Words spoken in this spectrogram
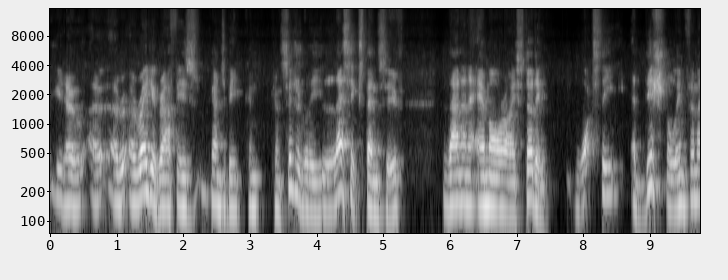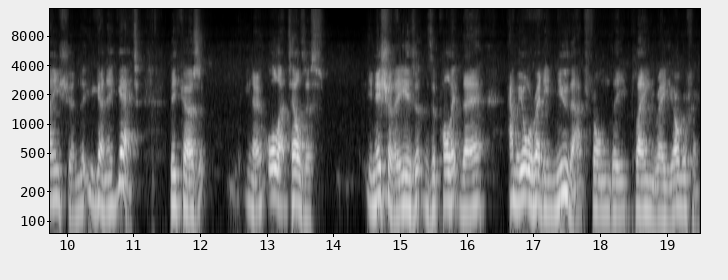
you know, a, a radiograph is going to be con considerably less expensive than an MRI study. What's the additional information that you're going to get? Because, you know, all that tells us initially is that there's a polyp there, and we already knew that from the plain radiography.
